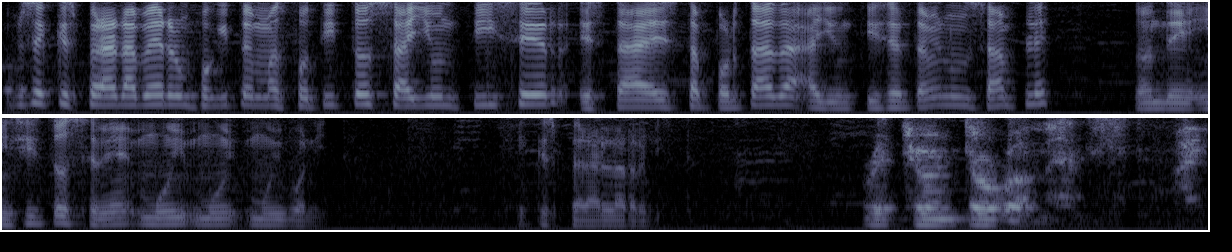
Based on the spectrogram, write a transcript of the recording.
Pues hay que esperar a ver un poquito más fotitos. Hay un teaser, está esta portada, hay un teaser también, un sample, donde, insisto, se ve muy, muy, muy bonita. Hay que esperar la revista. Return to Romance. Ay,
